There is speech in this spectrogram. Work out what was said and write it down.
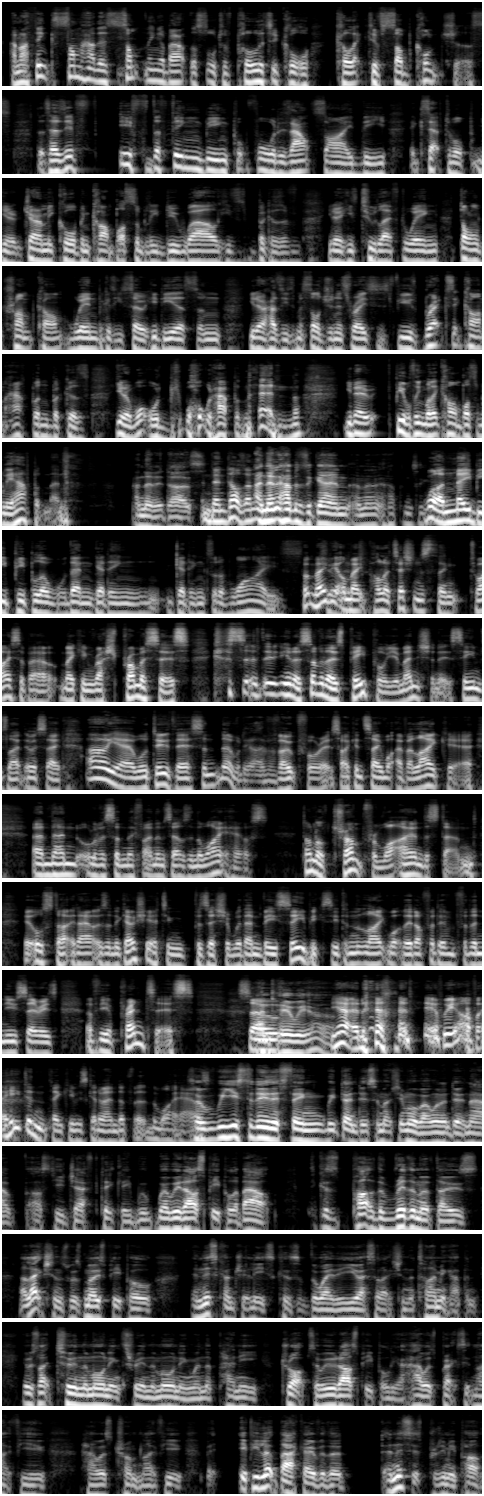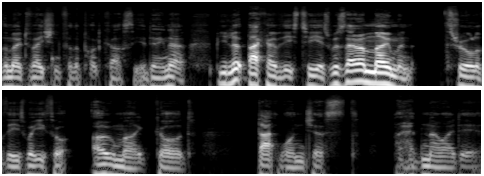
And I think somehow there's something about the sort of political collective subconscious that says if if the thing being put forward is outside the acceptable, you know, Jeremy Corbyn can't possibly do well. He's because of, you know, he's too left wing. Donald Trump can't win because he's so hideous and, you know, has these misogynist, racist views. Brexit can't happen because, you know, what would be, what would happen then? You know, people think, well, it can't possibly happen then, And then it does. and then it does. And, And then it happens again, and then it happens again. well, and maybe people are then getting getting sort of wise. But maybe it'll it. make politicians think twice about making rash promises. Because, uh, you know, some of those people you mentioned, it seems like they were saying, oh, yeah, we'll do this, and nobody will ever vote for it, so I can say whatever I like here. And then all of a sudden they find themselves in the White House. Donald Trump, from what I understand, it all started out as a negotiating position with NBC because he didn't like what they'd offered him for the new series of The Apprentice. So and here we are. Yeah, and, and, here we are. But he didn't think he was going to end up at the White House. So we used to do this thing. We don't do it so much anymore, but I want to do it now. Ask you, Geoff, particularly, where we'd ask people about because part of the rhythm of those elections was most people in this country, at least, because of the way the US election, the timing happened. It was like two in the morning, three in the morning when the penny dropped. So we would ask people, you know, how was Brexit night for you? How was Trump night for you? But if you look back over the and this is presumably part of the motivation for the podcast that you're doing now. But you look back over these two years, was there a moment through all of these where you thought, oh my God, that one just, I had no idea?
